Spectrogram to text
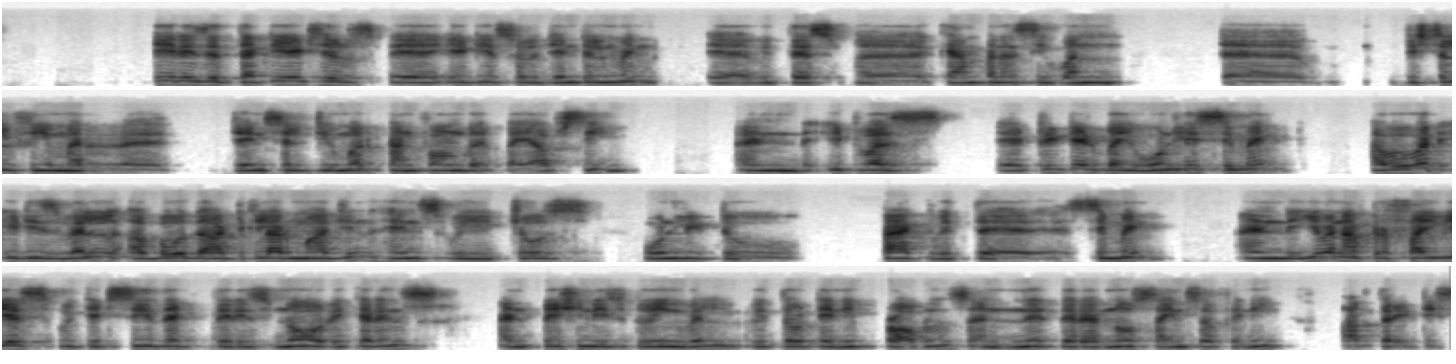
Here is a 38 years, uh, 8 years old gentleman uh, with a uh, Campanacci 1 uh, distal femur uh, giant cell tumor confirmed by biopsy. And it was uh, treated by only cement. However, it is well above the articular margin. Hence, we chose only to pack with the cement. And even after five years, we could see that there is no recurrence and patient is doing well without any problems and there are no signs of any arthritis.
